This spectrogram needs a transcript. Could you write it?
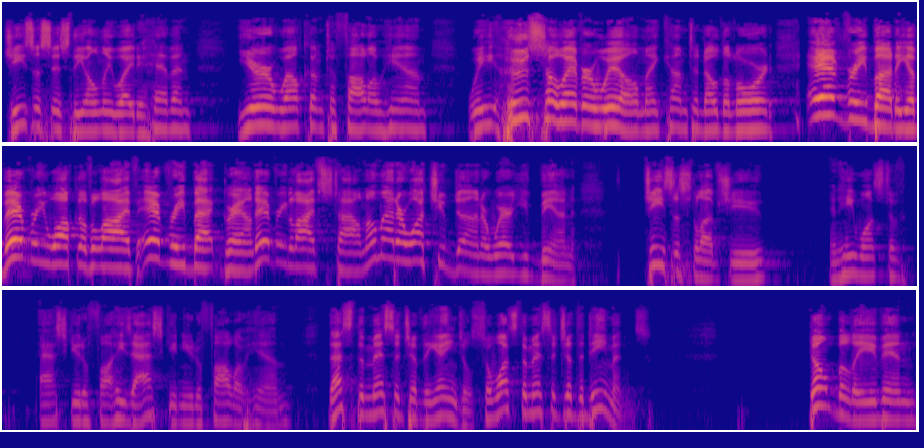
Jesus is the only way to heaven. You're welcome to follow him. We whosoever will may come to know the Lord. Everybody of every walk of life, every background, every lifestyle, no matter what you've done or where you've been, Jesus loves you and he wants to ask you to follow. He's asking you to follow him. That's the message of the angels. So, what's the message of the demons? Don't believe in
